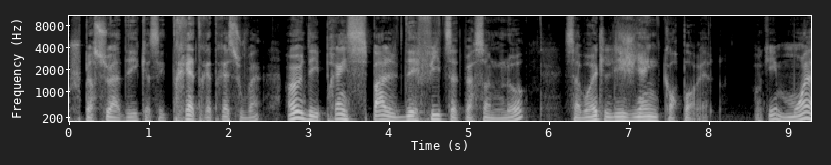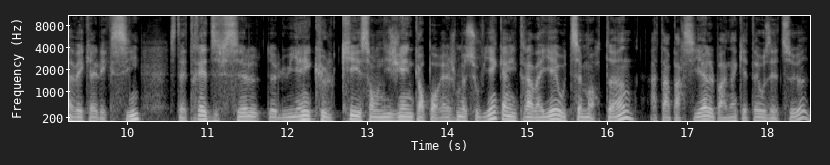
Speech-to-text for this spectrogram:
je suis persuadé que c'est très, très, très souvent, un des principaux défis de cette personne-là, ça va être l'hygiène corporelle. Moi, avec Alexis, c'était très difficile de lui inculquer son hygiène corporelle. Je me souviens quand il travaillait au Tim Horton, à temps partiel pendant qu'il était aux études,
